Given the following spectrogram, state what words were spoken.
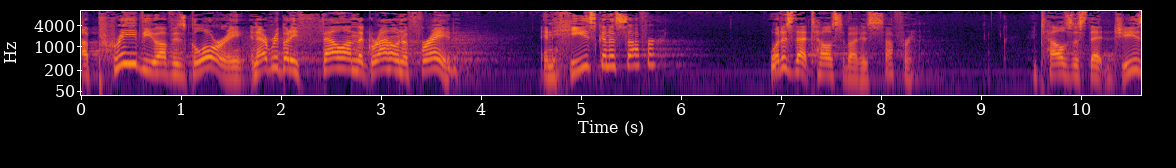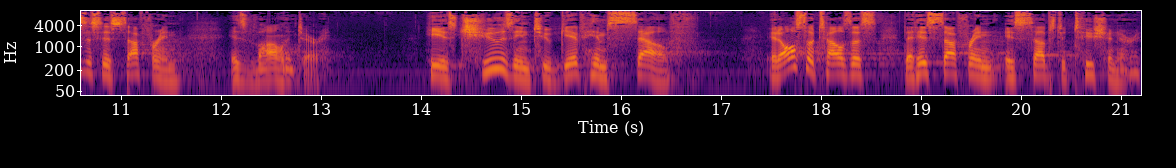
a preview of his glory, and everybody fell on the ground afraid. And he's going to suffer? What does that tell us about his suffering? It tells us that Jesus' suffering is voluntary. He is choosing to give himself. It also tells us that his suffering is substitutionary.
